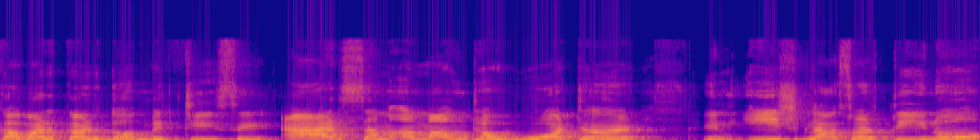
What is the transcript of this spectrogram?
कवर कर दो मिट्टी से। Add some amount of water in each glass और तीनों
